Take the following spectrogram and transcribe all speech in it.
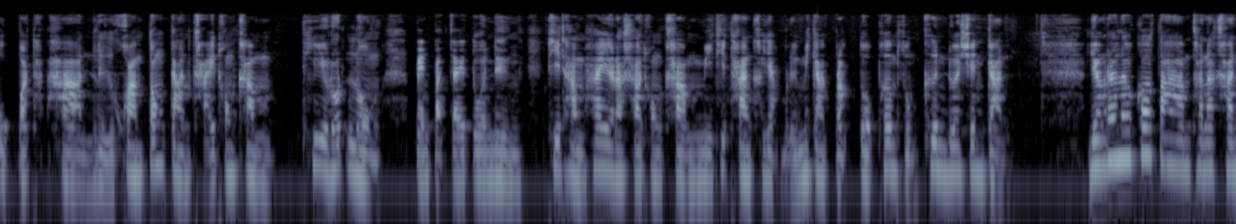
อุปทานหรือความต้องการขายทองคำ ที่ลดลง เป็นปัจจัยตัวหนึ่งที่ทำให้ราคาทองคำมีทิศทางขยับหรือมีการปรับตัวเพิ่มสูงขึ้นด้วยเช่นกันอย่างไรแล้วก็ตามธนาคาร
